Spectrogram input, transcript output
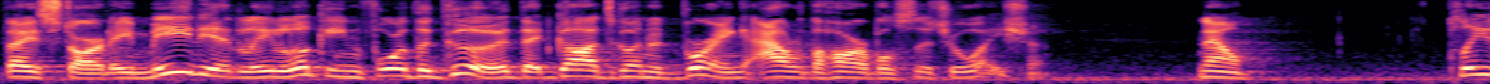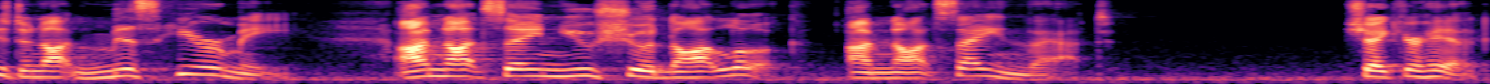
They start immediately looking for the good that God's going to bring out of the horrible situation. Now, please do not mishear me. I'm not saying you should not look. I'm not saying that. Shake your head.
